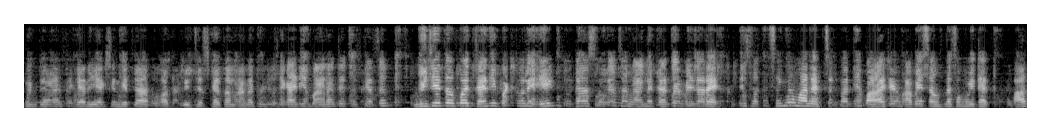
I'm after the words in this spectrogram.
पण त्या सगळ्या रिॲक्शन घेतल्या चषकाचा मानाचं चषक आणि मानाच्या चषकाचं एक स्वतः सोन्याचं नाणं त्यांना मिळणार आहे ते स्वतः संघ मानत सन्मान्य बाळासाहेब भावे समोर येतात आज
